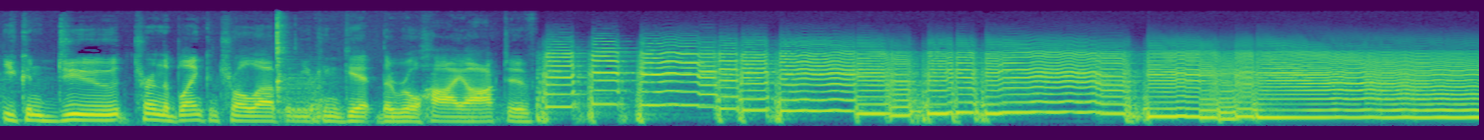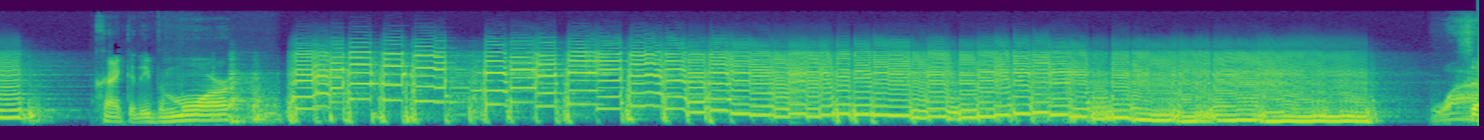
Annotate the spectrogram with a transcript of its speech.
You can do turn the blend control up and you can get the real high octave. Crank it even more. Wow. So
